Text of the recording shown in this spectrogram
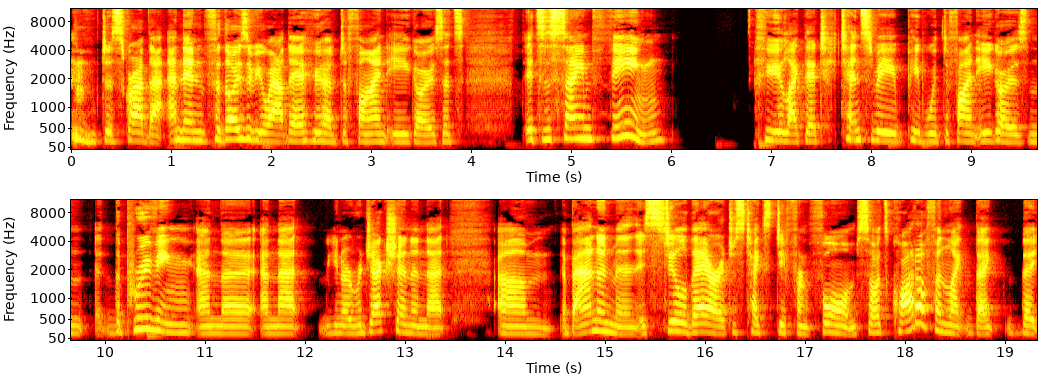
describe that. And then for those of you out there who have defined egos, it's it's the same thing for you. Like there t- tends to be people with defined egos and the proving and the and that you know rejection and that um abandonment is still there. It just takes different forms. So it's quite often like that that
